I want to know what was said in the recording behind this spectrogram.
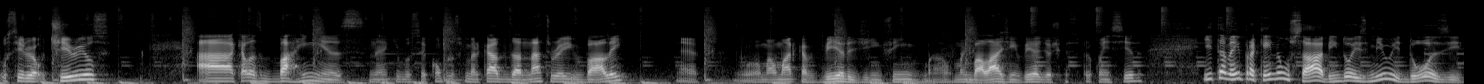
o cereal Cheerios, aquelas barrinhas né, que você compra no supermercado da Nature Valley, né, uma marca verde, enfim, uma, uma, embalagem verde, acho que é super conhecida. E também, para quem não sabe, em 2012,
